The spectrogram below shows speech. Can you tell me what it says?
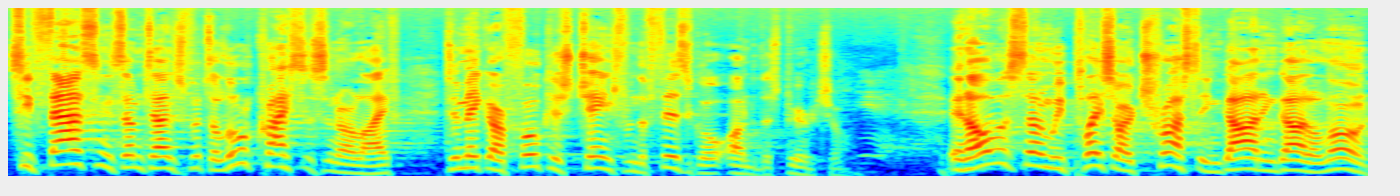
See, fasting sometimes puts a little crisis in our life to make our focus change from the physical onto the spiritual. And all of a sudden, we place our trust in God and God alone,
